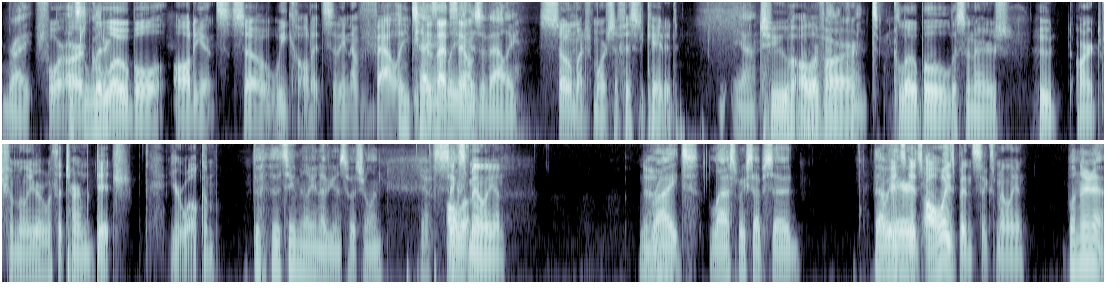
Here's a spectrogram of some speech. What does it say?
right, for It's our liter- global audience. So we called it City in a Valley and because that technically it is sounds a valley. so much more sophisticated Yeah, to all More of our global listeners who aren't familiar with the term ditch, you're welcome. the, the two million of you in Switzerland. Yes. Six All- million. No. Right, last week's episode that No, we it's, aired. it's always been six million. well, no, no, no.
